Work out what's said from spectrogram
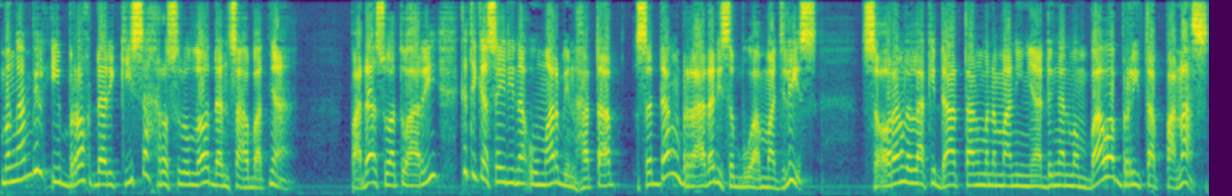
Mengambil ibroh dari kisah Rasulullah dan sahabatnya, pada suatu hari ketika Sayyidina Umar bin Khattab sedang berada di sebuah majelis, seorang lelaki datang menemaninya dengan membawa berita panas.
